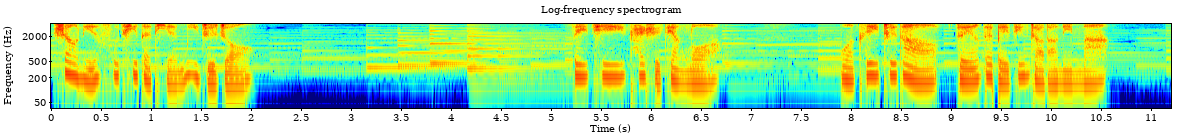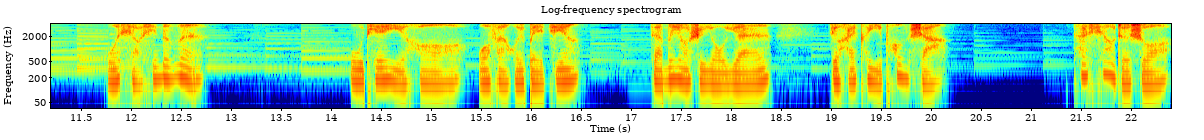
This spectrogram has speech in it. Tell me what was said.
少年夫妻的甜蜜之中。飞机开始降落，我可以知道怎样在北京找到您吗？我小心的问。五天以后我返回北京，咱们要是有缘，就还可以碰上。他笑着说。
